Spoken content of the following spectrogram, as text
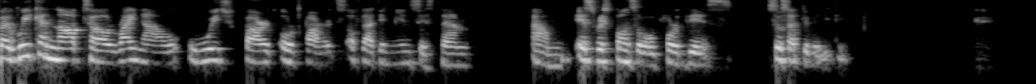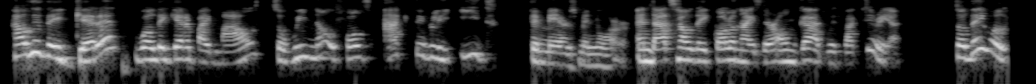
but we cannot tell right now which part or parts of that immune system um, is responsible for this susceptibility. How do they get it? Well, they get it by mouth. So we know foals actively eat the mare's manure, and that's how they colonize their own gut with bacteria. So they will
